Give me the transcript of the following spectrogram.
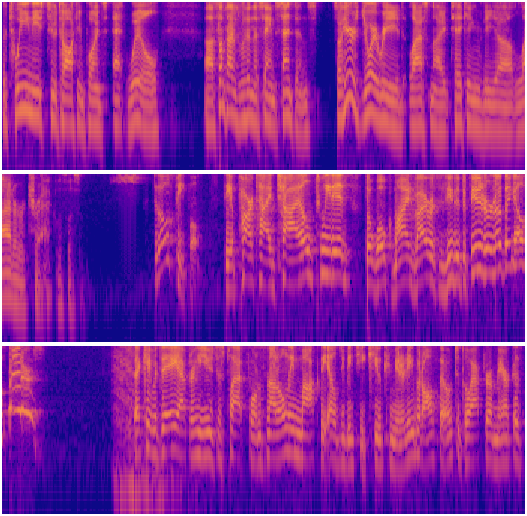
between these two talking points at will, uh, sometimes within the same sentence. So here's Joy Reid last night taking the uh, latter track. Let's listen. To those people, the apartheid child tweeted, The woke mind virus is either defeated or nothing else matters. That came a day after he used his platform to not only mock the LGBTQ community, but also to go after America's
